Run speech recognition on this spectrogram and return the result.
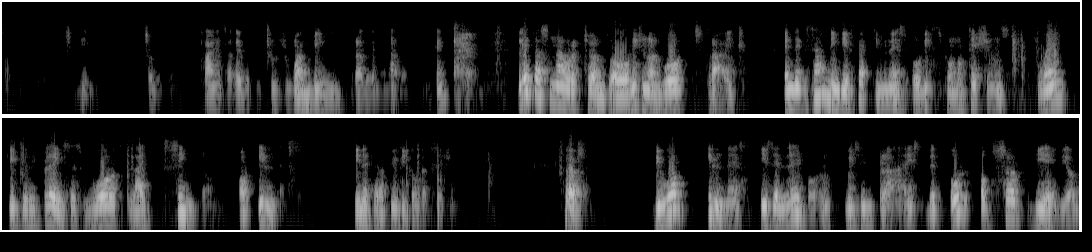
Put the word meaning, so that the clients are able to choose one meaning rather than another. Okay. Let us now return to our original word strike and examine the effectiveness of its connotations when it replaces words like symptom or illness in a therapeutic conversation. First, the word illness is a label which implies that all observed behavior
